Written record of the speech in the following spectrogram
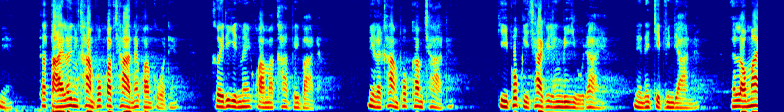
เนี่ยถ้าตายแล้วยังข้ามภพความชาตินะความโกรธเนี่ย เคยได้ยินไหมความมาคาดไปบาทนี่แหละข้ามภพข้ามชาติ กี่ภพกี่ชาติก็ยังมีอยู่ได้ เนี่ยในจิตวิญญาณแล้วเราไม่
